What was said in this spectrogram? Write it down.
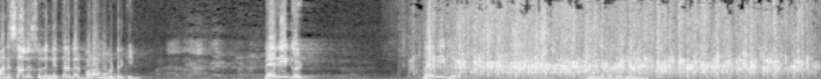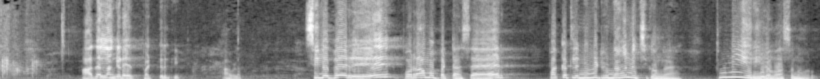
மனசால சொல்லுங்க. எத்தனை பேர் பொறாமப்பட்டிருக்கீங்க? வெரி குட் வெரி குட் நீங்க பட்டிருக்கீங்க. அதெல்லாம் கிடையாது. பட்டிருக்கு. அவ்வளோ சில பேர் பொறாமப்பட்டா சார் பக்கத்தில் நின்றுட்டு இருந்தாங்கன்னு வச்சுக்கோங்க துணி எரியிற வாசனை வரும்.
